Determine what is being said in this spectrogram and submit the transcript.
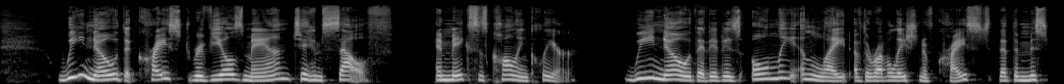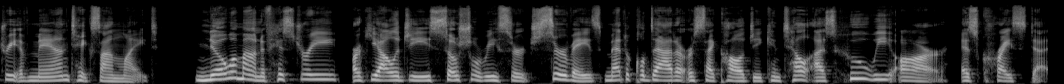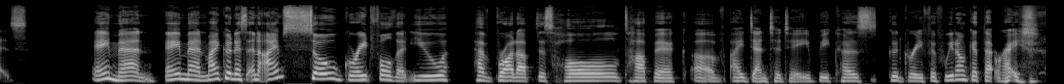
We know that Christ reveals man to himself and makes his calling clear. We know that it is only in light of the revelation of Christ that the mystery of man takes on light. No amount of history, archaeology, social research, surveys, medical data, or psychology can tell us who we are as Christ does. Amen. Amen. My goodness. And I'm so grateful that you have brought up this whole topic of identity because good grief, if we don't get that right,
